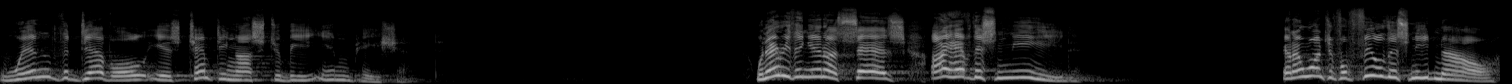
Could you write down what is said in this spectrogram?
when the devil is tempting us to be impatient. When everything in us says, I have this need, and I want to fulfill this need now,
